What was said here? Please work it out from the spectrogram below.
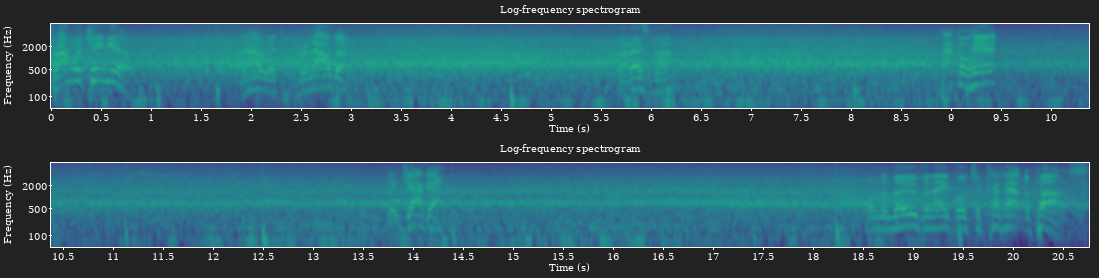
João Moutinho. Now with Ronaldo. Quaresma. Tackle here. De Jaga. On the move and able to cut out the pass.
